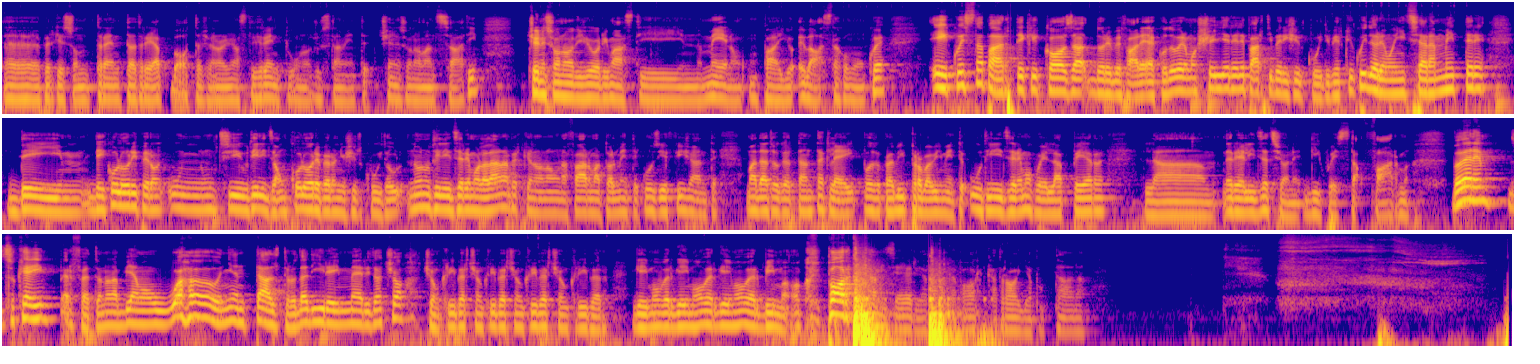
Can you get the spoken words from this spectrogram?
Eh, perché sono 33 a botta, ce ne sono rimasti 31, giustamente, ce ne sono avanzati. Ce ne sono, dicevo, rimasti in meno, un paio e basta comunque. E questa parte che cosa dovrebbe fare? Ecco, dovremo scegliere le parti per i circuiti, perché qui dovremo iniziare a mettere dei, dei colori per ogni, si utilizza un colore per ogni circuito. Non utilizzeremo la lana perché non ho una farm attualmente così efficiente, ma dato che ho tanta clay, probabilmente utilizzeremo quella per la realizzazione di questa farm. Va bene? It's ok? Perfetto, non abbiamo wow, nient'altro da dire in merito a ciò. C'è un creeper, c'è un creeper, c'è un creeper, c'è un creeper. Game over, game over, game over, bim. Oh, porca miseria, raga, porca troia, puttana.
